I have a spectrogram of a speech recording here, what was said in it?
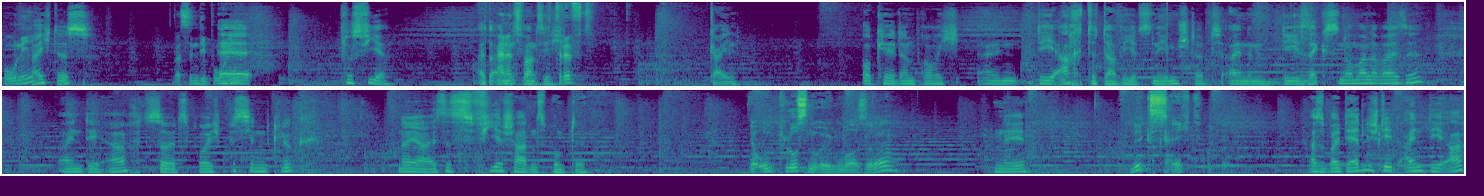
Boni. Reicht es? Was sind die Boni? Äh, plus 4. Also 21 21. trifft. Geil. Okay, dann brauche ich ein D8, darf ich jetzt nehmen, statt einem D6 normalerweise. Ein D8. So, jetzt brauche ich ein bisschen Glück. Naja, es ist vier Schadenspunkte. Ja, und plus nur irgendwas, oder? Nee. Nix? Okay. Echt? Okay. Also bei Deadly steht ein D8.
